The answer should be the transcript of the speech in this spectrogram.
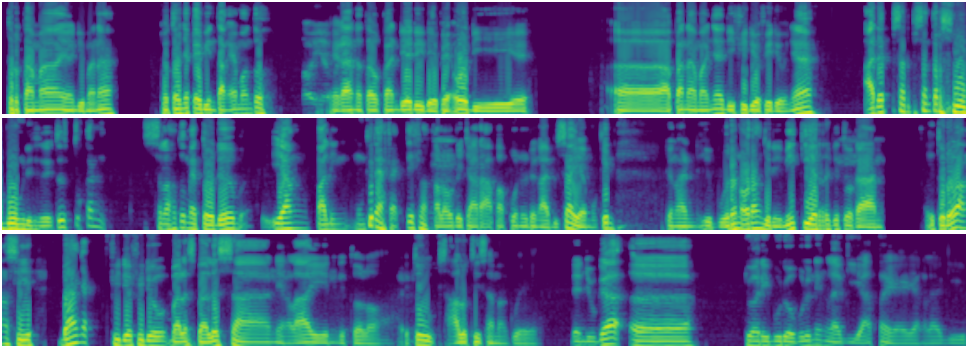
terutama yang di mana contohnya kayak bintang Emon tuh. Oh iya. Ya kan? Atau kan dia di DPO di eh, apa namanya di video-videonya. Ada pesan-pesan terselubung di situ. Itu tuh kan salah satu metode yang paling mungkin efektif lah. Kalau Hmm. udah cara apa pun udah nggak bisa ya mungkin dengan hiburan orang jadi mikir gitu kan itu doang sih. Banyak video-video balas-balesan yang lain gitu loh. Itu salut sih sama gue. Dan juga eh 2020 nih yang lagi apa ya yang lagi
